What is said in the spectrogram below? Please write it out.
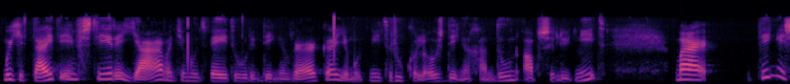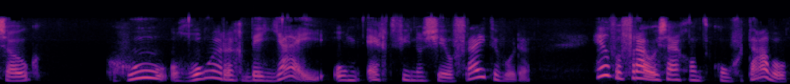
Moet je tijd investeren? Ja, want je moet weten hoe de dingen werken. Je moet niet roekeloos dingen gaan doen, absoluut niet. Maar het ding is ook, hoe hongerig ben jij om echt financieel vrij te worden? Heel veel vrouwen zijn gewoon comfortabel.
